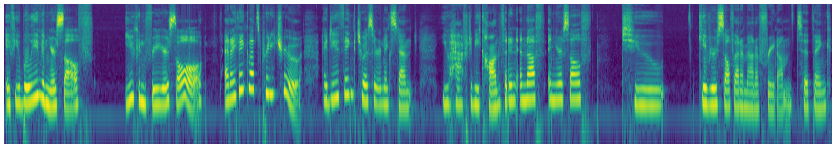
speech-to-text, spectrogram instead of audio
if you believe in yourself, you can free your soul. And I think that's pretty true. I do think to a certain extent, you have to be confident enough in yourself to give yourself that amount of freedom to think,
